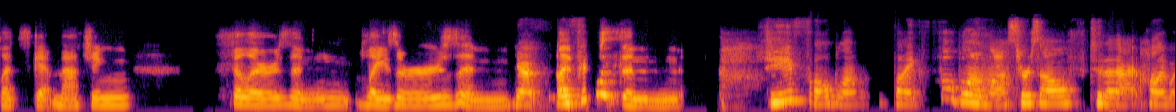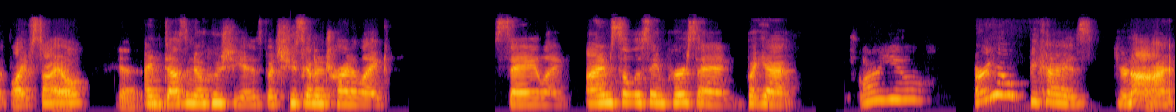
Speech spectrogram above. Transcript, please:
Let's get matching fillers and lasers and Yeah. I feel like and she full blown, like full blown lost herself to that Hollywood lifestyle. yeah. and doesn't know who she is, but she's gonna try to like say like I'm still the same person, but yet Are you? Are you? Because you're not.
